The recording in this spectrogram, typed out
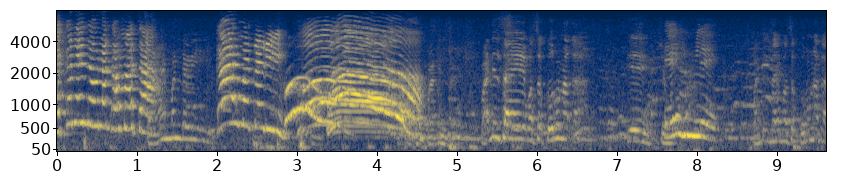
ऐका नाही नवरा कामाचा? काय मंडळी? काय मंडळी? पाटील साहेब पाटील साहेब असं करू नका. ए शेव- हे हिमले. पाटील साहेब असं करू नका.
